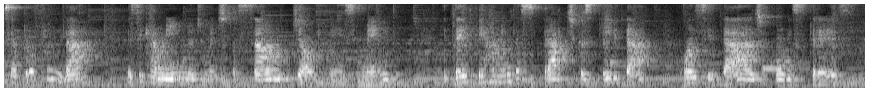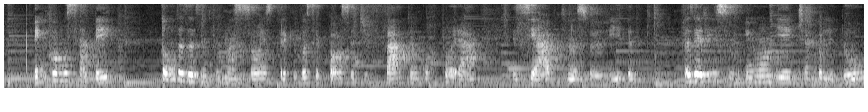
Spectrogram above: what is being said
se aprofundar nesse caminho de meditação, de autoconhecimento e ter ferramentas práticas para lidar com a ansiedade, com o estresse, bem como saber todas as informações para que você possa de fato incorporar esse hábito na sua vida, fazer isso em um ambiente acolhedor,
